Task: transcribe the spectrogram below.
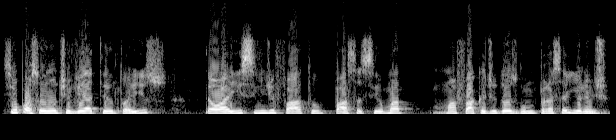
se o pastor não estiver atento a isso, então aí sim, de fato, passa a ser uma, uma faca de dois gumes para essa igreja.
